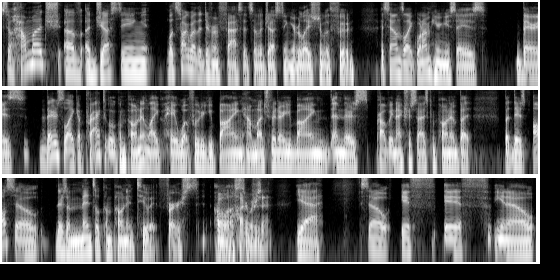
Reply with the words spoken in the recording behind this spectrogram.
So how much of adjusting let's talk about the different facets of adjusting your relationship with food. It sounds like what I'm hearing you say is there is there's like a practical component like hey what food are you buying how much of it are you buying and there's probably an exercise component but but there's also there's a mental component to it first Oh, almost, 100 where- percent. Yeah. So if if you know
